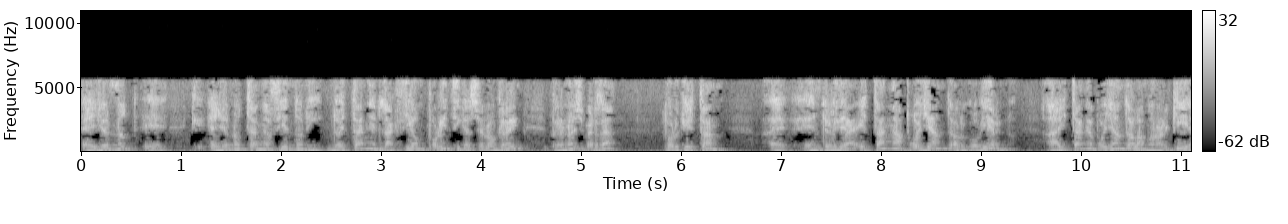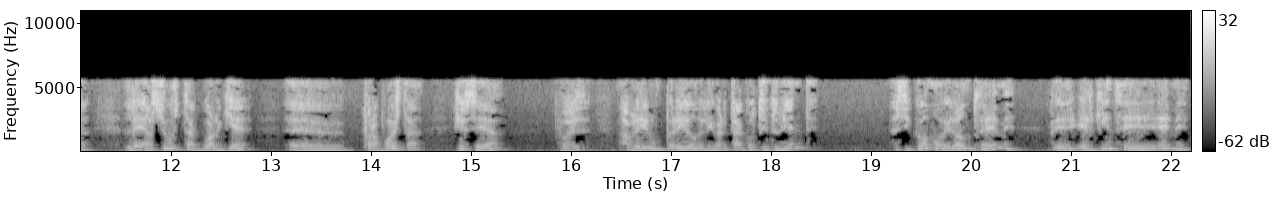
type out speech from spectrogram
Ellos no, eh, ellos no están haciendo ni, no están en la acción política, se lo creen, pero no es verdad, porque están, eh, en realidad están apoyando al gobierno, están apoyando a la monarquía. Le asusta cualquier eh, propuesta que sea, pues, abrir un periodo de libertad constituyente, así como el 11M, el 15M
